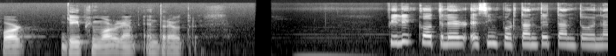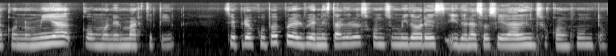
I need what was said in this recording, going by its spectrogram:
Ford, JP Morgan, entre otras. Philip Kotler es importante tanto en la economía como en el marketing. Se preocupa por el bienestar de los consumidores y de la sociedad en su conjunto.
